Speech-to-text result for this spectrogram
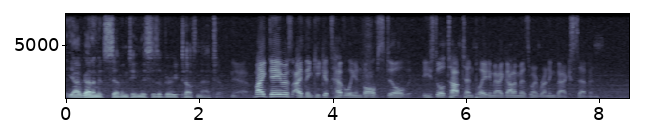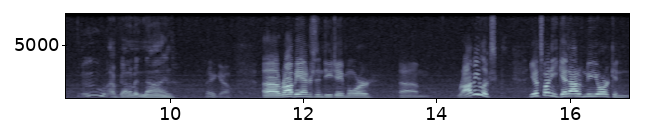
Yeah, I've got him at seventeen. This is a very tough matchup. Yeah, Mike Davis, I think he gets heavily involved still. He's still a top 10 play to me. I got him as my running back seven. Ooh, I've got him at nine. There you go. Uh, Robbie Anderson, DJ Moore. Um, Robbie looks. You know, it's funny. You get out of New York and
